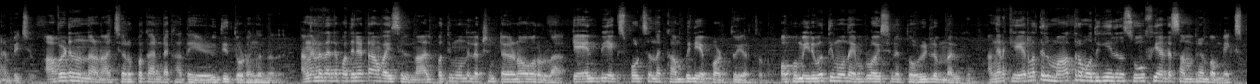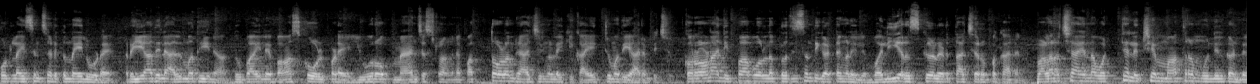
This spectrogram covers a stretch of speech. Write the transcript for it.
ആരംഭിച്ചു. അവിടെ നിന്നാണ് ആ ചെറുപ്പക്കാരന്റെ കഥ എഴുതി തുടങ്ങുന്നത്. അങ്ങനെ തന്റെ പതിനെട്ടാം വയസ്സിൽ നാൽപ്പത്തിമൂന്ന് ലക്ഷം ടേൺ ഉള്ള കെ എൻ പി എക്സ്പോർട്സ് എന്ന കമ്പനിയെ പടുത്തുയർത്തുന്നു. ഒപ്പം ഇരുപത്തിമൂന്ന് എംപ്ലോയീസിന് തൊഴിലും നൽകും അങ്ങനെ കേരളത്തിൽ മാത്രം ഒതുങ്ങിയിരുന്ന സൂഫിയാന്റെ സംരംഭം എക്സ്പോർട്ട് ലൈസൻസ് എടുക്കുന്നതിലൂടെ റിയാദിലെ അൽമദീന ദുബായിലെ ബാസ്കോ ഉൾപ്പെടെ യൂറോപ്പ് മാഞ്ചസ്റ്റർ അങ്ങനെ പത്തോളം രാജ്യങ്ങളിലേക്ക് കയറ്റുമതി ആരംഭിച്ചു. കൊറോണ നിപ്പ പോലുള്ള പ്രതിസന്ധി ഘട്ടങ്ങളിലും വലിയ റിസ്കുകൾ എടുത്ത ചെറുപ്പക്കാരൻ വളർച്ച എന്ന ഒറ്റ ലക്ഷ്യം മാത്രം മുന്നിൽ കണ്ട്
